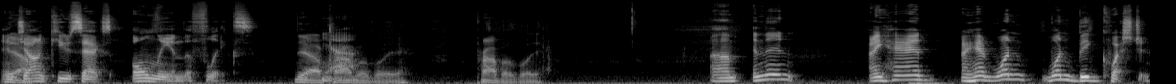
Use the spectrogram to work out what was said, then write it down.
and Yeah. John Cusack's only in the flicks. Yeah, Yeah. probably. Probably. Um, and then I had I had one one big question.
